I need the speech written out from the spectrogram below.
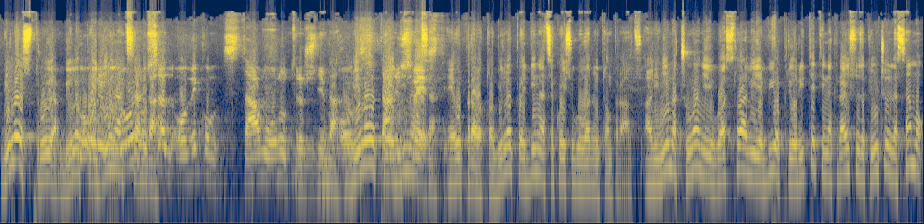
Bilo je struja, bilo je pojedinaca... Govorimo sad o nekom stavu unutrašnjem, da, o bilo je stanju pojedinaca, svesti. E, upravo to. Bilo je pojedinaca koji su govorili u tom pravcu. Ali njima čuvanje Jugoslavije je bio prioritet i na kraju su zaključili da samo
